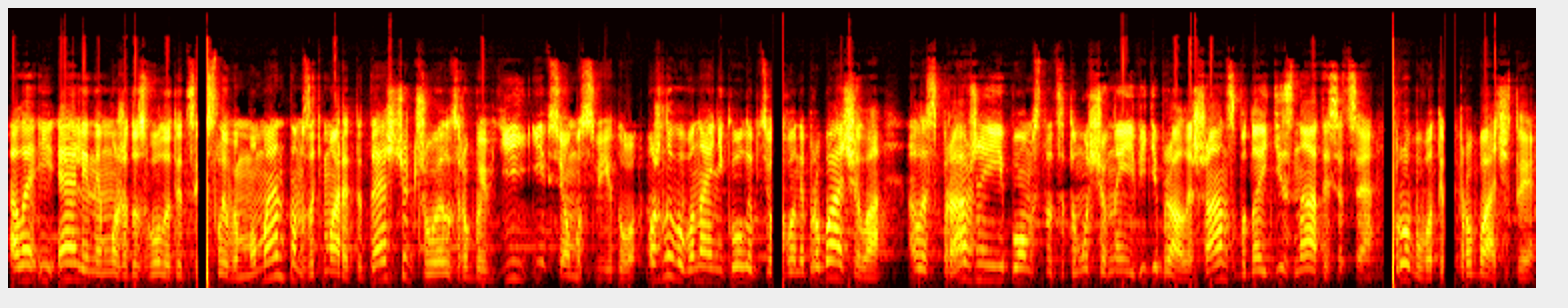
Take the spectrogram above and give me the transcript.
але і Елі не може дозволити цим сливим моментам затьмарити те, що Джоел зробив їй і всьому світу. Можливо, вона й ніколи б цього не пробачила, але справжня її помста це тому, що в неї відібрали шанс бодай дізнатися це, пробувати пробачити.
